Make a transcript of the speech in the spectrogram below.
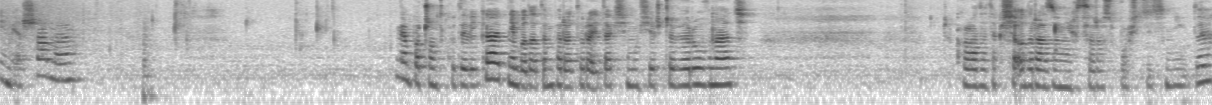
I mieszamy. Na początku delikatnie, bo ta temperatura i tak się musi jeszcze wyrównać. Czekolada tak się od razu nie chce rozpuścić nigdy.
